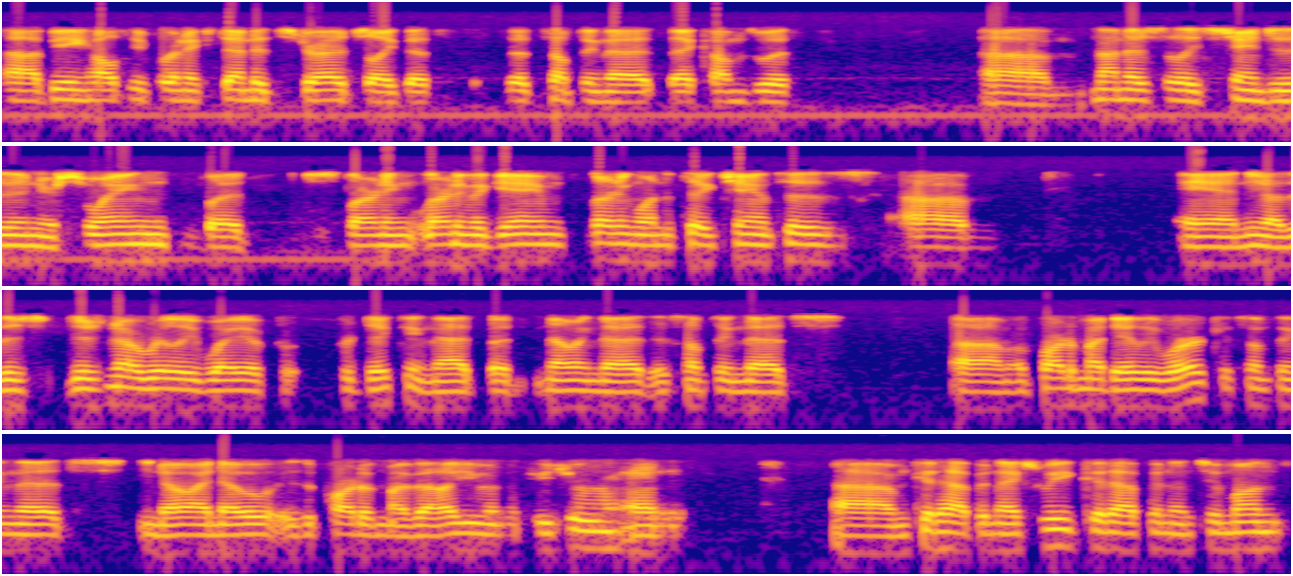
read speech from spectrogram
uh, being healthy for an extended stretch, like that's that's something that that comes with um, not necessarily changes in your swing, but just learning learning the game, learning when to take chances. Um, and you know, there's there's no really way of pr- predicting that, but knowing that it's something that's um, a part of my daily work. It's something that's you know I know is a part of my value in the future, and um, could happen next week, could happen in two months,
